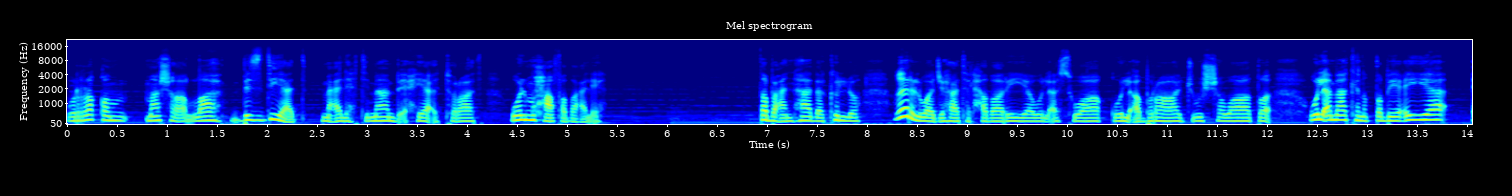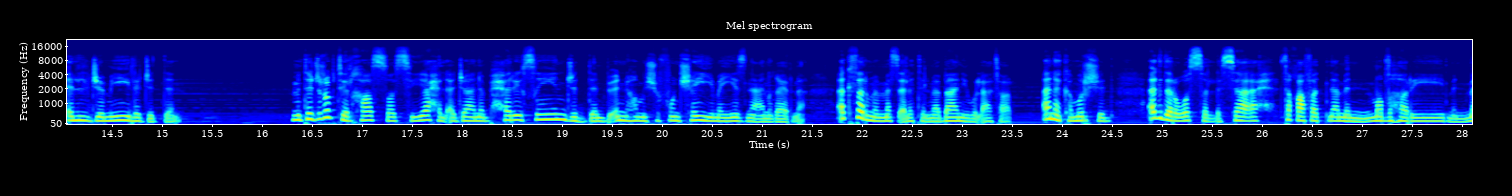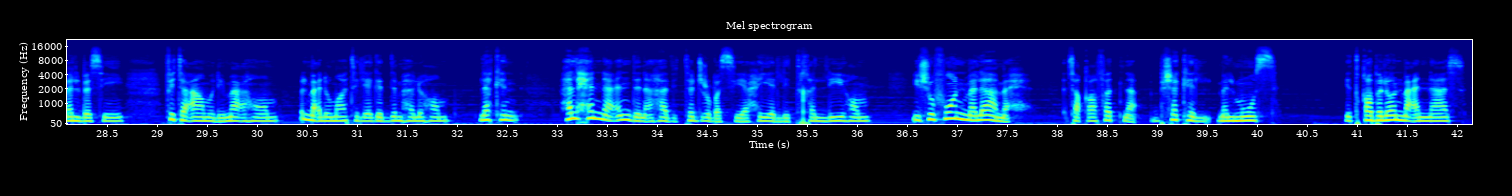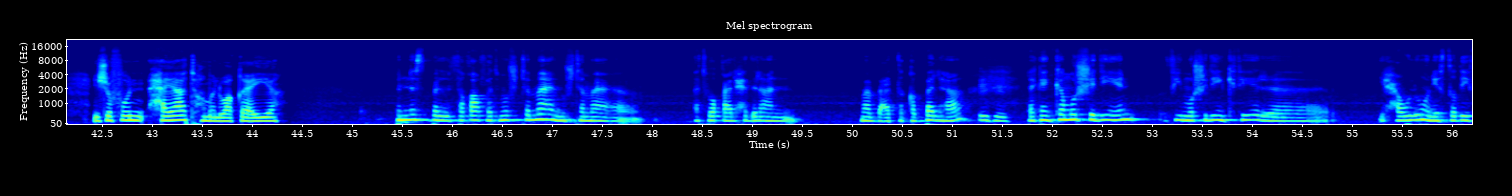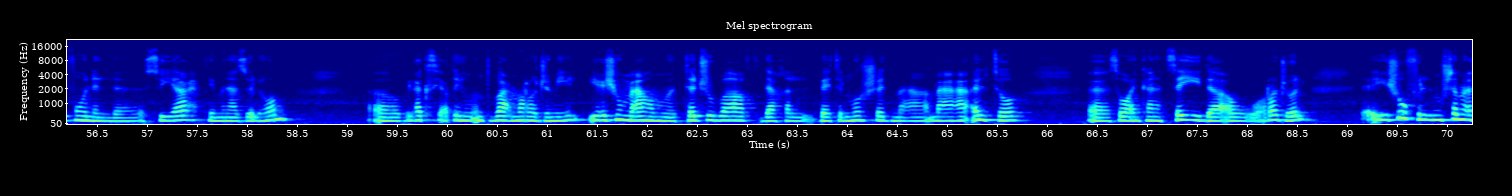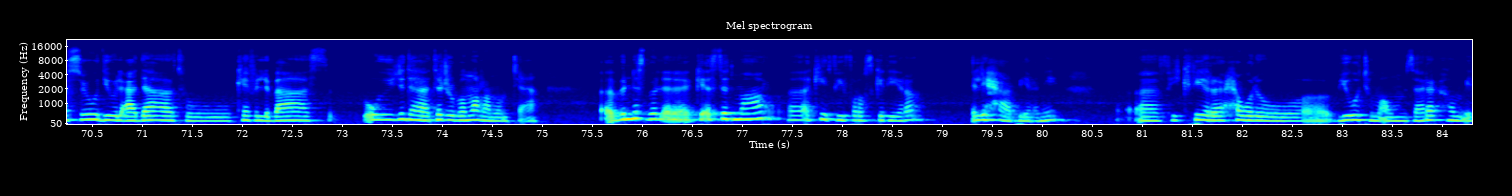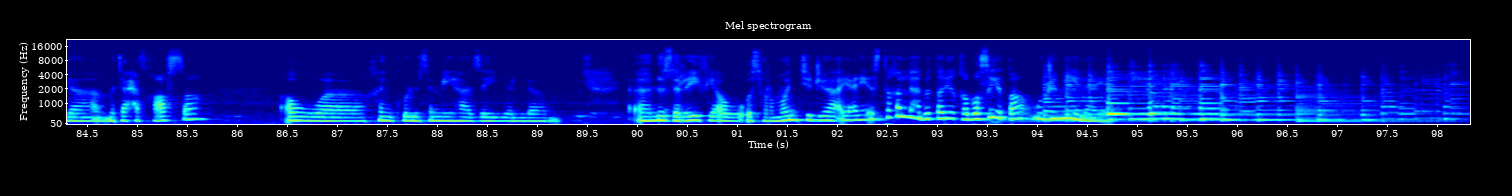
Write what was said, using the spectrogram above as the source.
والرقم ما شاء الله بازدياد مع الاهتمام بإحياء التراث والمحافظة عليه. طبعا هذا كله غير الواجهات الحضارية والأسواق والأبراج والشواطئ والأماكن الطبيعية الجميلة جدا. من تجربتي الخاصة السياح الأجانب حريصين جدا بأنهم يشوفون شيء يميزنا عن غيرنا أكثر من مسألة المباني والآثار. أنا كمرشد أقدر أوصل للسائح ثقافتنا من مظهري من ملبسي في تعاملي معهم المعلومات اللي أقدمها لهم. لكن هل حنا عندنا هذه التجربة السياحية اللي تخليهم يشوفون ملامح ثقافتنا بشكل ملموس يتقابلون مع الناس يشوفون حياتهم الواقعية؟ بالنسبة لثقافة مجتمع المجتمع أتوقع لحد الآن ما بعد تقبلها. لكن كمرشدين في مرشدين كثير آه، يحاولون يستضيفون السياح في منازلهم آه، وبالعكس يعطيهم انطباع مرة جميل. يعيشون معاهم التجربة في داخل بيت المرشد مع مع عائلته آه، سواء كانت سيدة أو رجل. يشوف المجتمع السعودي والعادات وكيف اللباس ويجدها تجربة مرة ممتعة. بالنسبة كاستثمار أكيد في فرص كثيرة. اللي حاب يعني. في كثير حولوا بيوتهم أو مزارعهم إلى متاحف خاصة أو خلينا نقول نسميها زي النزل الريفي أو أسر منتجة يعني استغلها بطريقة بسيطة وجميلة يعني.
